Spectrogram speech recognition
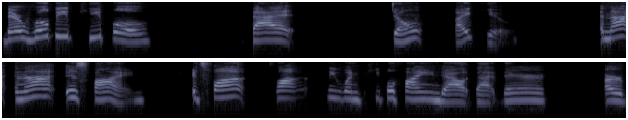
There will be people that don't like you. And that and that is fine. It's fun funny when people find out that there are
